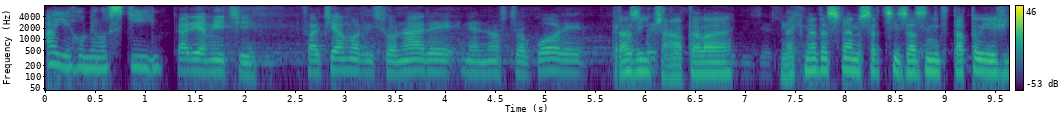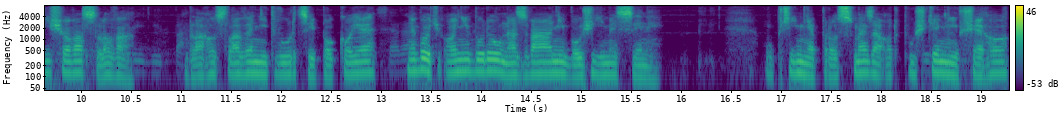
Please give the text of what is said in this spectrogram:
a jeho milostí. Drazí přátelé, nechme ve svém srdci zaznít tato Ježíšova slova. Blahoslavení tvůrci pokoje, neboť oni budou nazváni božími syny. Upřímně prosme za odpuštění všeho,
